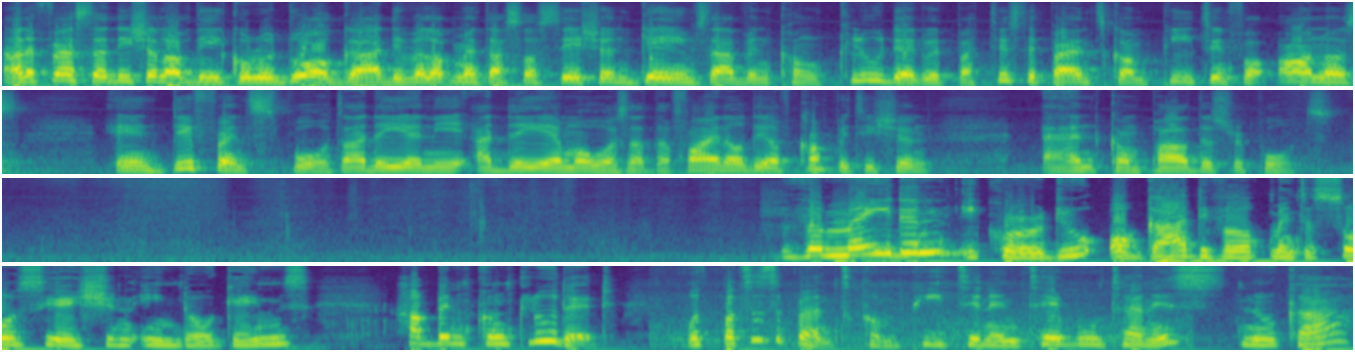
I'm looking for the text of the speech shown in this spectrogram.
And the first edition of the Ikorodu Development Association Games have been concluded with participants competing for honors in different sports. Adeyemi Adeyemo was at the final day of competition and compiled this report. The Maiden Ikorodu Oga Development Association Indoor Games have been concluded, with participants competing in table tennis, snooker,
